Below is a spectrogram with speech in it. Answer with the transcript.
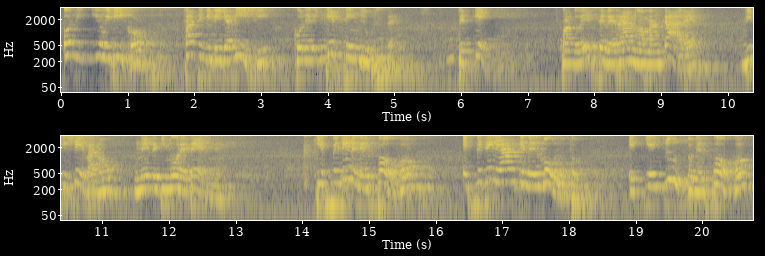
Ora io vi dico, fatevi degli amici con le ricchezze ingiuste, perché quando esse verranno a mancare, vi ricevano nelle dimore eterne. Chi è fedele nel poco è fedele anche nel molto, e chi è ingiusto nel poco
